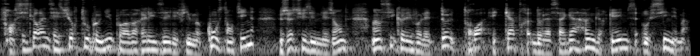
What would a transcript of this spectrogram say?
Francis Lawrence est surtout connu pour avoir réalisé les films Constantine, Je suis une légende, ainsi que les volets 2, 3 et 4 de la saga Hunger Games au cinéma.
